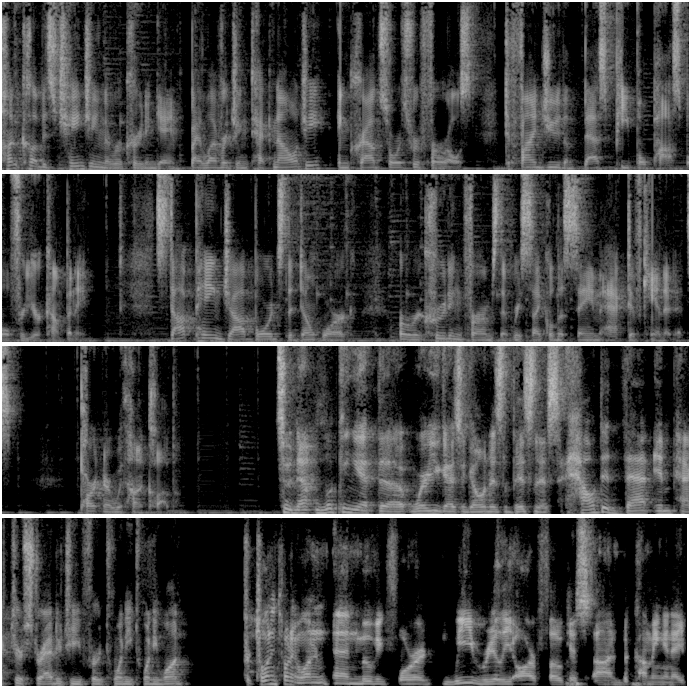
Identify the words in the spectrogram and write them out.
Hunt Club is changing the recruiting game by leveraging technology and crowdsource referrals to find you the best people possible for your company. Stop paying job boards that don't work or recruiting firms that recycle the same active candidates. Partner with Hunt Club. So now looking at the where you guys are going as a business, how did that impact your strategy for 2021? For 2021 and moving forward, we really are focused on becoming an A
